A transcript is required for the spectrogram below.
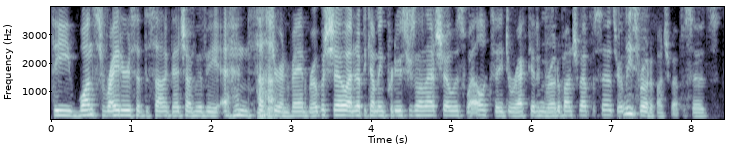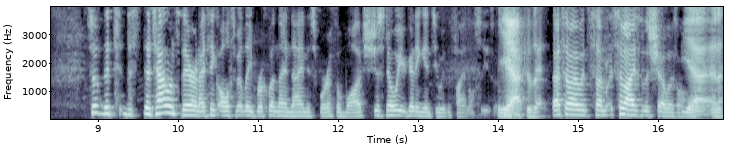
the once writers of the Sonic the Hedgehog movie, Evan Susser and Van Robichaux, ended up becoming producers on that show as well because they directed and wrote a bunch of episodes, or at least wrote a bunch of episodes. So the, t- the, the talent's there, and I think ultimately Brooklyn Nine Nine is worth a watch. Just know what you're getting into with the final season. yeah, because That's how I would sum- summarize the show as a whole. yeah, and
